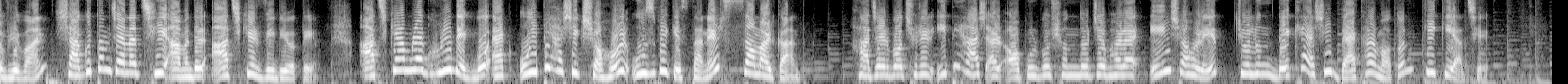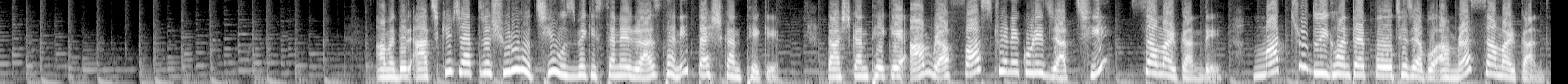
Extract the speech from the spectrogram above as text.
Everyone স্বাগতম জানাচ্ছি আমাদের আজকের ভিডিওতে। আজকে আমরা ঘুরে দেখব এক ঐতিহাসিক শহর উজবেকিস্তানের সামারকান্দ। হাজার বছরের ইতিহাস আর অপূর্ব সৌন্দর্যে ভরা এই শহরে চলুন দেখে আসি দেখার মতন কি কি আছে। আমাদের আজকের যাত্রা শুরু হচ্ছে উজবেকিস্তানের রাজধানী তাশকান থেকে। তাশকান থেকে আমরা ফার্স্ট ট্রেনে করে যাচ্ছি সামারকান্দে। মাত্র দুই ঘন্টায় পৌঁছে যাব আমরা সামারকান্দ।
